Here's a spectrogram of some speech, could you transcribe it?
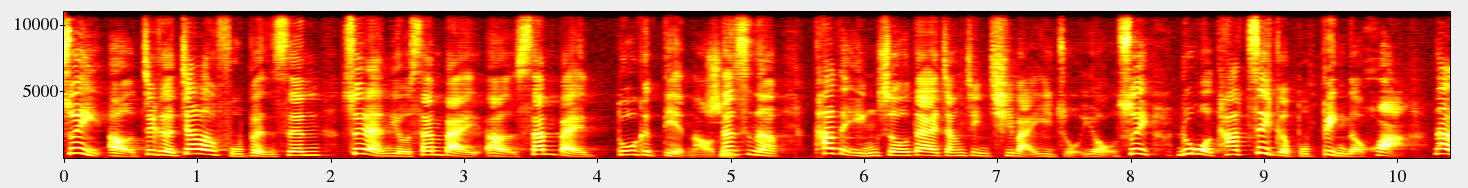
所以呃，这个家乐福本身虽然有三百呃三百多个点哦，但是呢，它的营收大概将近七百亿左右。所以如果它这个不并的话，那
